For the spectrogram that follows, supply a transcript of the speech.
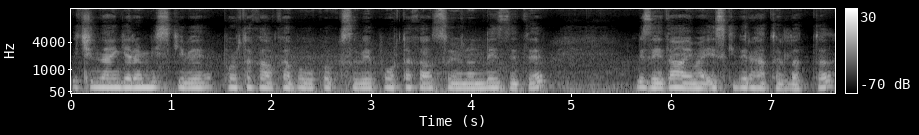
İçinden gelen mis gibi portakal kabuğu kokusu ve portakal suyunun lezzeti bize daima eskileri hatırlattı.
